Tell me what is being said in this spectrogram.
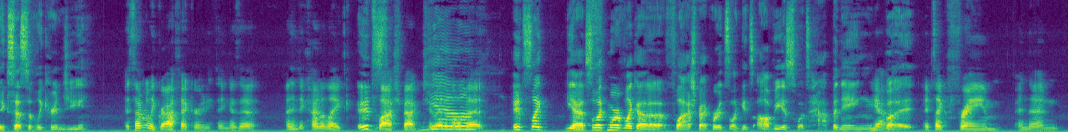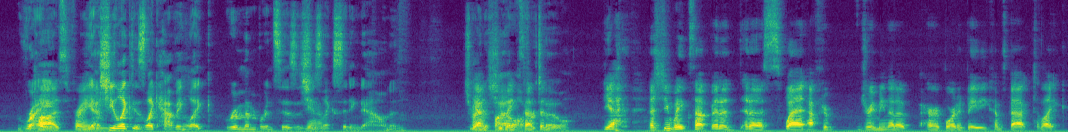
excessively cringy. it's not really graphic or anything, is it? I think they kind of like It's flashback to it a little bit. It's like yeah, it's like more of like a flashback where it's like it's obvious what's happening, Yeah. but It's like frame and then right. pause frame. Yeah, she like is like having like remembrances as she's like sitting down and to she wakes up and- toe. yeah, as she wakes up in a in a sweat after dreaming that a her aborted baby comes back to like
